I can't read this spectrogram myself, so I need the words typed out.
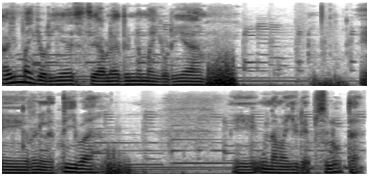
Hay mayorías, se habla de una mayoría eh, relativa, eh, una mayoría absoluta.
